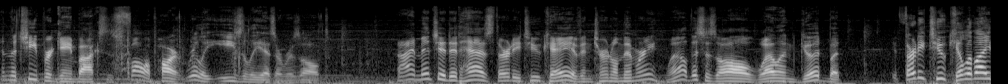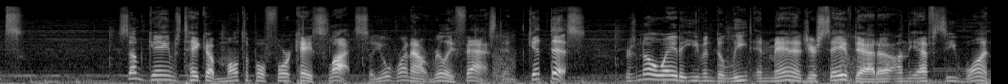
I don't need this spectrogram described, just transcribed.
and the cheaper game boxes fall apart really easily as a result. I mentioned it has 32K of internal memory. Well, this is all well and good, but 32 kilobytes? Some games take up multiple 4K slots, so you'll run out really fast. And get this, there's no way to even delete and manage your save data on the FZ1.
